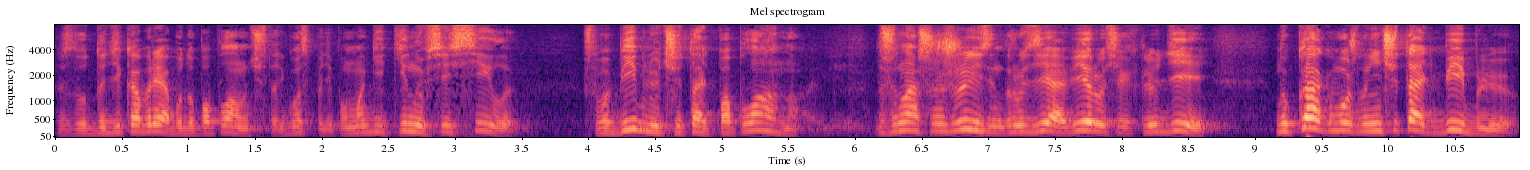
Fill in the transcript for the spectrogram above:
Сейчас вот до декабря буду по плану читать. Господи, помоги, кину все силы, чтобы Библию читать по плану. Это же наша жизнь, друзья, верующих людей. Ну как можно не читать Библию?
